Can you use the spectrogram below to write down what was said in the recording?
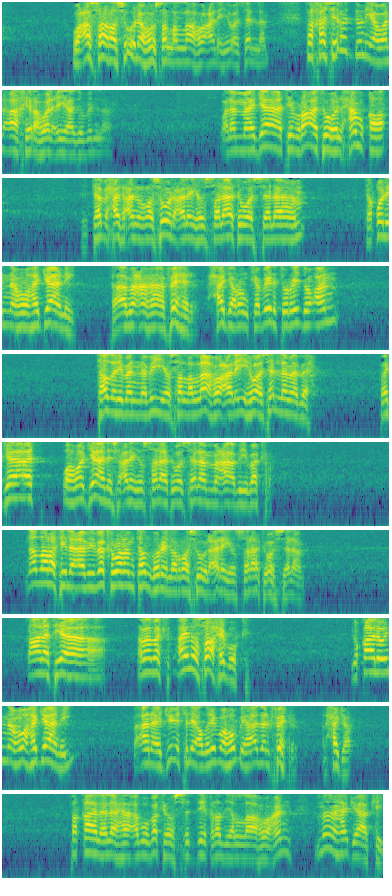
وعصى رسوله صلى الله عليه وسلم. فخسر الدنيا والآخرة والعياذ بالله. ولما جاءت امرأته الحمقى تبحث عن الرسول عليه الصلاة والسلام تقول إنه هجاني فمعها فهر حجر كبير تريد أن تضرب النبي صلى الله عليه وسلم به. فجاءت وهو جالس عليه الصلاة والسلام مع أبي بكر. نظرت إلى أبي بكر ولم تنظر إلى الرسول عليه الصلاة والسلام. قالت يا أبا بكر أين صاحبك؟ يقال إنه هجاني فأنا جئت لأضربه بهذا الفهر الحجر. فقال لها أبو بكر الصديق رضي الله عنه ما هجاك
